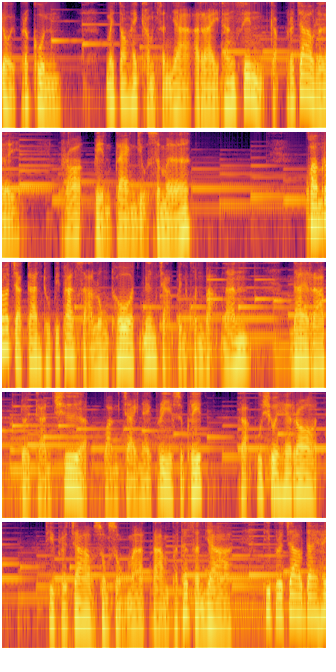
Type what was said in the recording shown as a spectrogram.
โดยพระคุณ ไม่ต้องให้คำสัญญาอะไรทั้งสิ้นกับพระเจ้าเลย เพราะเปลี่ยนแปลงอยู่เสมอ ความรอดจากการถูกพิพากษาลงโทษเนื่องจากเป็นคนบาปนั้น ได้รับโดยการเชื่อวางใจในพระเยซูคริสต์พระผู้ช่วยให้รอด ที่พระเจ้าทรงส่งมาตามพันธสัญญาที่พระเจ้าได้ให้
